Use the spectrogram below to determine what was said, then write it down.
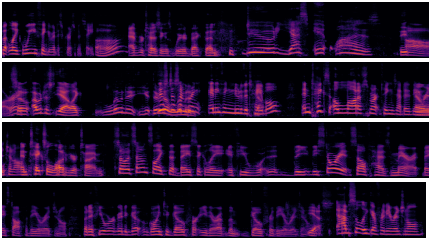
But like we think of it as Christmassy. Uh. Advertising is weird back then. Dude, yes, it was. The- All right. So I would just yeah like limited. You, there's this a doesn't limited, bring anything new to the table and takes a lot of smart things out of the and- original. and takes a lot of your time. So it sounds like that basically if you w- the the story itself has merit based off of the original, but if you were going to go going to go for either of them, go for the original. Yes. Absolutely go for the original.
